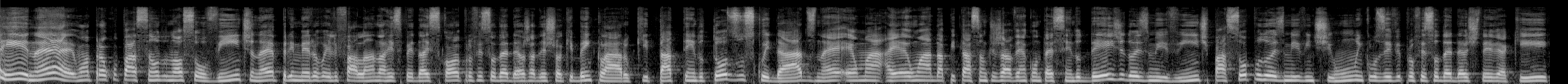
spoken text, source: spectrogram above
aí, né, uma preocupação do nosso ouvinte, né? Primeiro ele falando a respeito da escola, o professor Dedel já deixou aqui bem claro que está tendo todos os cuidados, né? É uma, é uma adaptação que já vem acontecendo desde 2020, passou por 2021, inclusive o professor Dedel esteve aqui,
